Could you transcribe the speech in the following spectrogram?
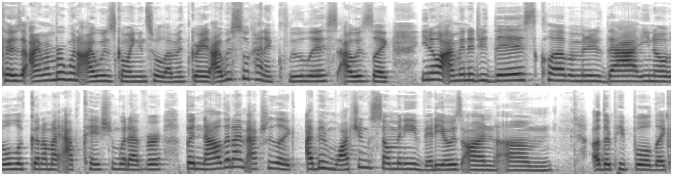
cuz I remember when I was going into 11th grade, I was still kind of clueless. I was like, you know, I'm going to do this club, I'm to do that, you know, it'll look good on my application whatever. But now that I'm actually like I've been watching so many videos on um other people like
